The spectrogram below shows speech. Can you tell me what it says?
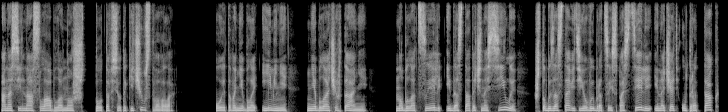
Она сильно ослабла, но что-то все-таки чувствовала. У этого не было имени, не было очертаний, но была цель и достаточно силы, чтобы заставить ее выбраться из постели и начать утро так,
